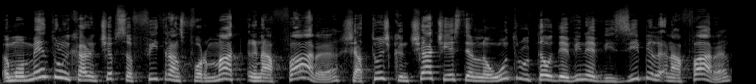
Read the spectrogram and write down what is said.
În momentul în care începi să fii transformat în afară și atunci când ceea ce este în lăuntrul tău devine vizibil în afară,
